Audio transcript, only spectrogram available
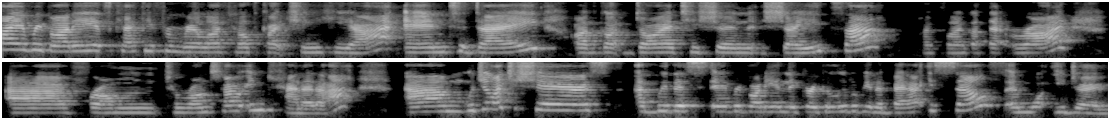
Hi, everybody. It's Cathy from Real Life Health Coaching here. And today I've got dietitian Shaitha. Hopefully, I got that right. Uh, from Toronto in Canada. Um, would you like to share uh, with us, everybody in the group, a little bit about yourself and what you do?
